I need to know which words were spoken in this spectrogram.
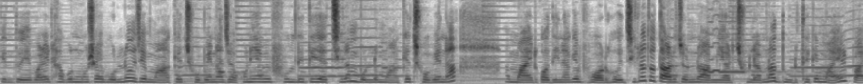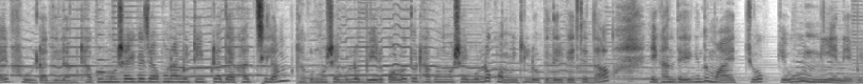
কিন্তু এবারে ঠাকুরমশাই বলল যে, মাকে ছোবে না। যখনই আমি ফুল দিতে যাচ্ছিলাম, বলল, মাকে ছোবে না। মায়ের কদিন আগে ভর হয়েছিল, তো তার জন্য আমি আর ছুলাম না। দূর থেকে মায়ের পায়ে ফুলটা দিলাম। ঠাকুরমশাইকে যখন আমি টিপটা দেখাচ্ছিলাম, ঠাকুরমশাই বলল, বের করো। তো ঠাকুরমশাই বলল, কমিটির লোকেদের কাছে দাও। এখান থেকে কিন্তু মায়ের চোখ কেউ নিয়ে নেবে।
